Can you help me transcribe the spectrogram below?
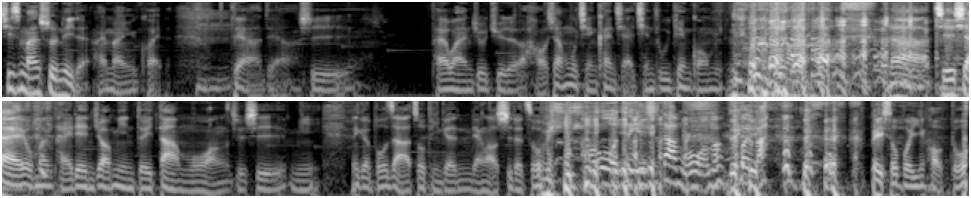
其实蛮顺利的，还蛮愉快的。嗯，对啊，对啊，是。排完就觉得好像目前看起来前途一片光明。那接下来我们排练就要面对大魔王，就是你那个波扎的作品跟梁老师的作品。哦，我这也是大魔王吗？不会吧？被收播音好多。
